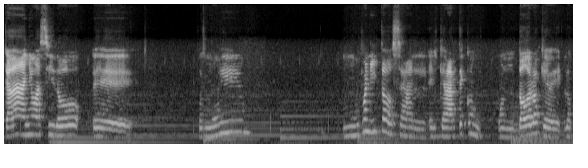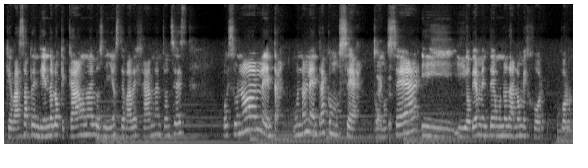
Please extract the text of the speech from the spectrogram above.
cada año ha sido eh, pues muy, muy bonito, o sea, el, quedarte con, todo lo que, lo que vas aprendiendo, lo que cada uno de los niños te va dejando, entonces, pues uno le entra, uno le entra como sea, como sea, y, obviamente uno da lo mejor por,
